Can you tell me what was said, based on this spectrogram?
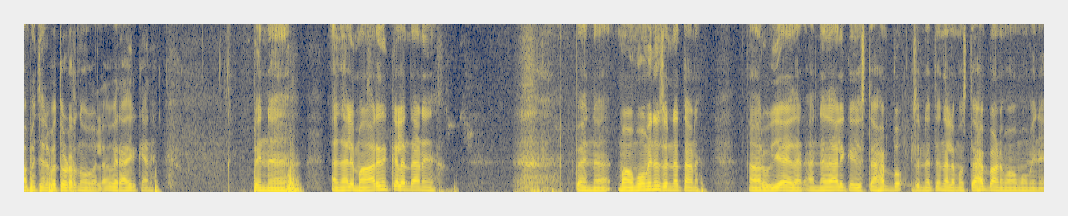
അപ്പോൾ ചിലപ്പോൾ തുടർന്നു പോകുമല്ലോ അത് വരാതിരിക്കാൻ. പിന്നെ എന്നാൽ മാറി നിൽക്കൽ എന്താണ്? പിന്നെ മൗമൂമിനും സുന്നത്താണ്. ആ റുവിയ ഏതാണ് അന്നദാലിക്ക് യുസ്തഹബു സുന്നത്ത് എന്നല്ല മുസ്തഹബാണ് മൗമൂമിന്.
